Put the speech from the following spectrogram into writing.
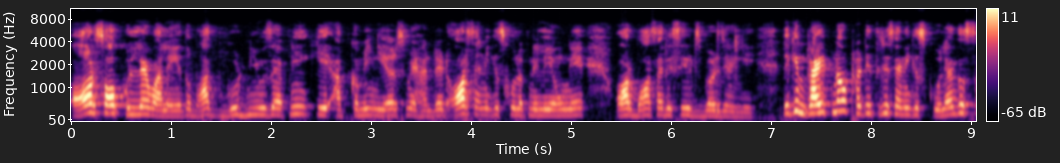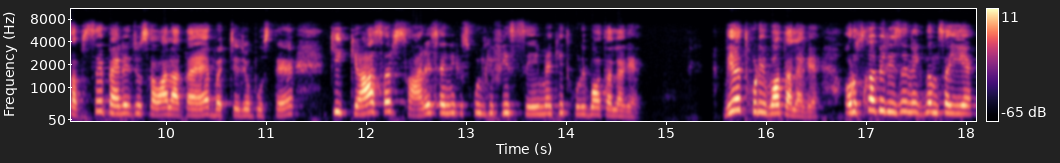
और सौ खुलने वाले हैं तो बहुत गुड न्यूज़ है अपनी कि अपकमिंग ईयर्स में हंड्रेड और सैनिक स्कूल अपने लिए होंगे और बहुत सारी सीट्स बढ़ जाएँगी। लेकिन right now thirty three Sainik school हैं तो सबसे पहले जो सवाल आता है बच्चे जो पूछते हैं कि क्या सर सारे सैनिक स्कूल की फ़ीस सेम है कि थोड़ी बहुत अलग है? भैया, थोड़ी बहुत अलग है और उसका भी रीज़न एकदम सही है।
